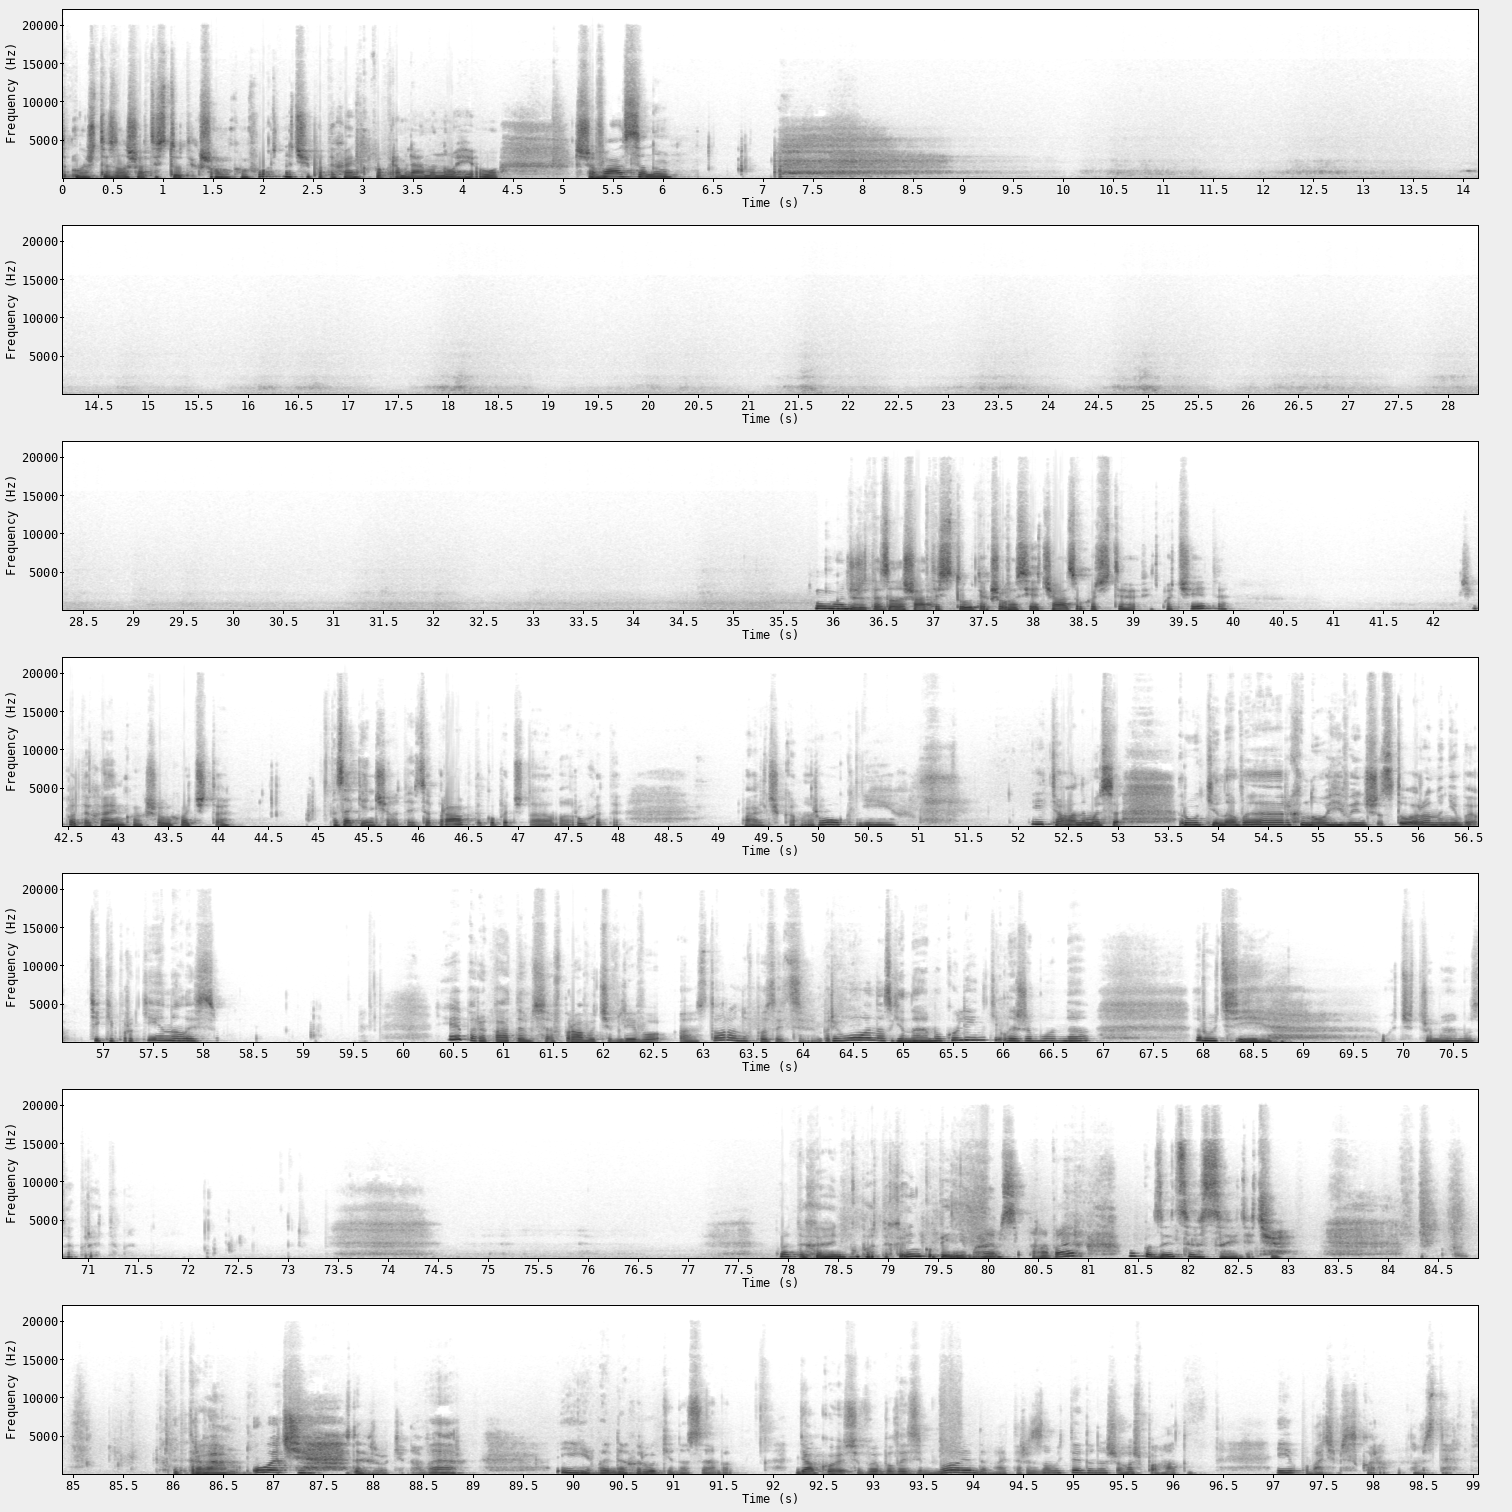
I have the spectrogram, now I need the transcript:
Можете залишатись тут, якщо вам комфортно, чи потихеньку поправляємо ноги у шавасану. Можете залишатись тут, якщо у вас є час, ви хочете відпочити. Чи потихеньку, якщо ви хочете закінчувати цю практику, починаємо рухати пальчиками рук, ніг. І тягнемося руки наверх, ноги в іншу сторону, ніби тільки прокинулись. І перекатуємося вправо чи в ліву е, сторону в позиції ембріона, згинаємо колінки, лежимо на руці. Очі тримаємо закритими. Потихеньку, потихеньку піднімаємося наверх у позицію сидячи. Відкриваємо очі, руки наверх. І видих руки на себе. Дякую, що ви були зі мною. Давайте разом йти до нашого шпагату. І побачимося скоро. Намасте. До.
